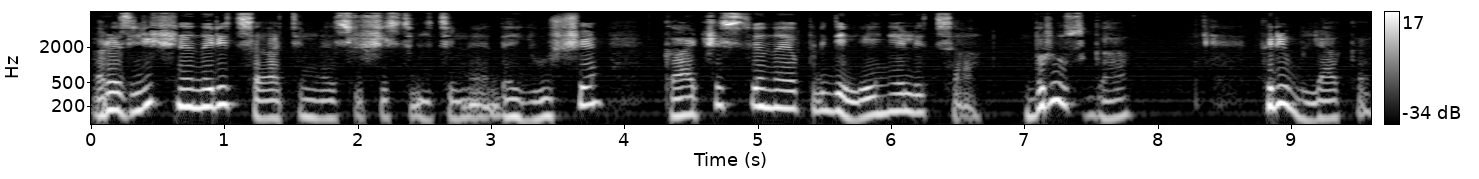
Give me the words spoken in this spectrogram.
Различное нарицательное существительное, дающее качественное определение лица. Брюзга, кривляка,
